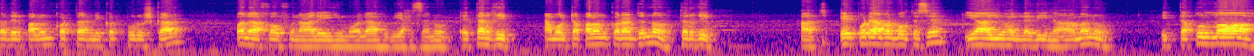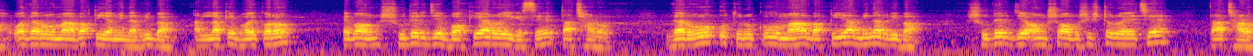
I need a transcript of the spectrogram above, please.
তাদের পালনকর্তার নিকট পুরস্কার ওলা খৌফুন আলহিম ওলাহুম ইয়াহজানুন এ তারগিব আমলটা পালন করার জন্য তরগিব। আচ্ছা এরপরে আবার বলতেছে, ইয়া ইউহাল্লাদিনা আমানু ইত্তাকুল্লাহ ওয়াদারু মা বাকিয়া মিনার রিবা। আল্লাহকে ভয় করো এবং সুদের যে বকেয়া রয়ে গেছে তা ছাড়ো। দারু উতরুকু মা বাকিয়া মিনার রিবা। সুদের যে অংশ অবশিষ্ট রয়েছে তা ছাড়ো।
